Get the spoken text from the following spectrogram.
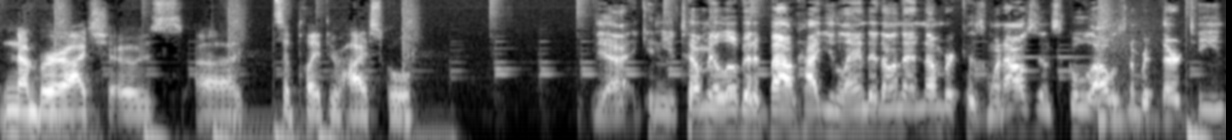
number I chose uh, to play through high school. Yeah. Can you tell me a little bit about how you landed on that number? Because when I was in school, I was number 13,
